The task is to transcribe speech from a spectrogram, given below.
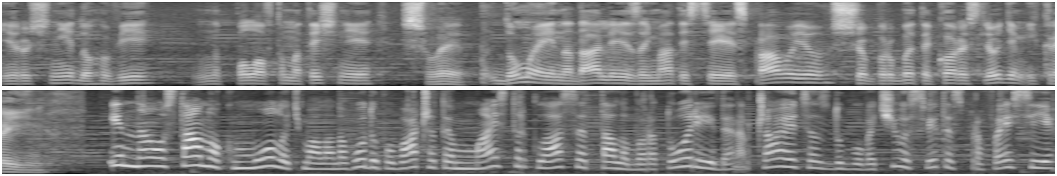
і ручні догові полуавтоматичні шви. Думаю, і надалі займатися цією справою, щоб робити користь людям і країні. І наостанок молодь мала нагоду побачити майстер-класи та лабораторії, де навчаються здобувачі освіти з професії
